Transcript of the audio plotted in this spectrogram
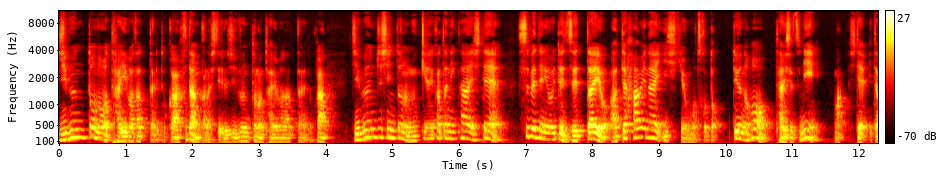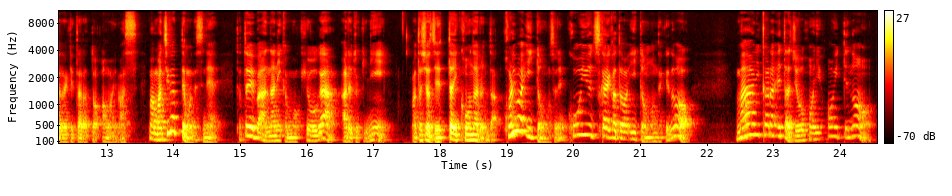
自分との対話だったりとか、普段からしている自分との対話だったりとか、自分自身との向き合い方に対して、全てにおいて絶対を当てはめない意識を持つことっていうのを大切に、まあ、していただけたらと思います。まあ、間違ってもですね、例えば何か目標があるときに、私は絶対こうなるんだ。これはいいと思うんですよね。こういう使い方はいいと思うんだけど、周りから得た情報においての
